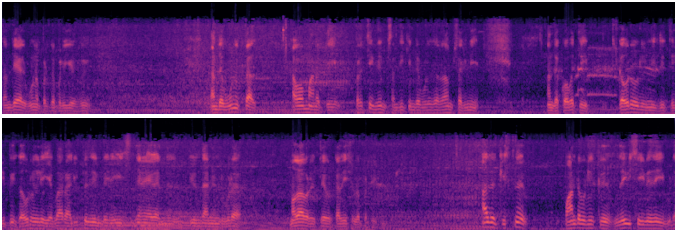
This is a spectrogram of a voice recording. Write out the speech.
தந்தையால் ஊனப்படுத்தப்படுகிறது. அந்த ஊனத்தால் அவமானத்தையும் பிரச்சனையும் சந்திக்கின்ற பொழுதெல்லாம் சகுனி அந்த கோபத்தை கௌரவர்கள் மீது திருப்பி கௌரவர்களை எவ்வாறு அழிப்பது என்பதை சிந்தனையாக இருந்தான் என்று கூட மகாபாரதத்தில் ஒரு கதை சொல்லப்பட்டிருக்கிறது ஆக கிருஷ்ணர் பாண்டவர்களுக்கு உதவி செய்வதை விட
